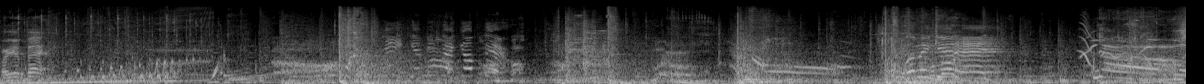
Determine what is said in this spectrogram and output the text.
Hurry up back. No!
